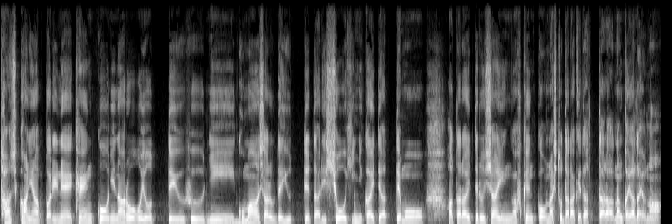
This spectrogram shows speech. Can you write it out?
確かにやっぱりね健康になろうよっていうふうにコマーシャルで言ってたり商品に書いてあっても働いてる社員が不健康な人だらけだったらなんか嫌だよな。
